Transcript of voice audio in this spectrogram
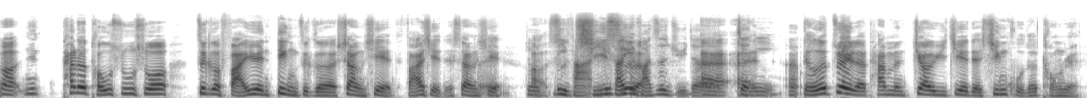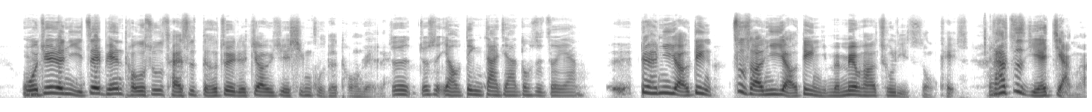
啊，你他的投诉说，这个法院定这个上限，法写的上限啊，是歧视法院法制局的建议，得罪了他们教育界的辛苦的同仁。我觉得你这篇投书才是得罪了教育界辛苦的同仁了，就是就是咬定大家都是这样。对啊，你咬定，至少你咬定你们没有办法处理这种 case。他自己也讲了，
